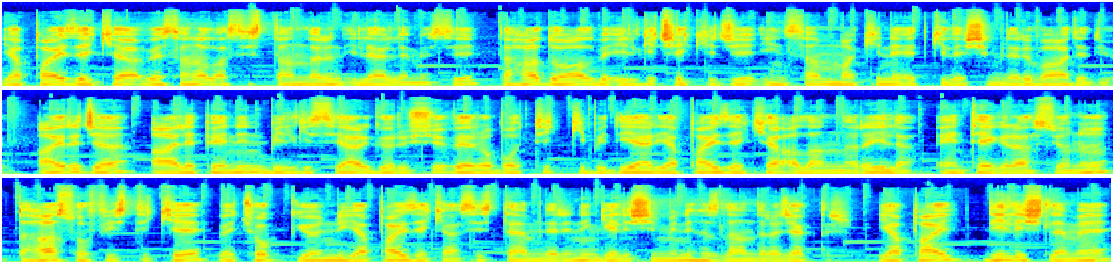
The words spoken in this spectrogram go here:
yapay zeka ve sanal asistanların ilerlemesi, daha doğal ve ilgi çekici insan-makine etkileşimleri vaat ediyor. Ayrıca ALP'nin bilgisayar görüşü ve robotik gibi diğer yapay zeka alanlarıyla entegrasyonu daha sofistike ve çok yönlü yapay zeka sistemlerinin gelişimini hızlandıracaktır. Yapay, dil işleme,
